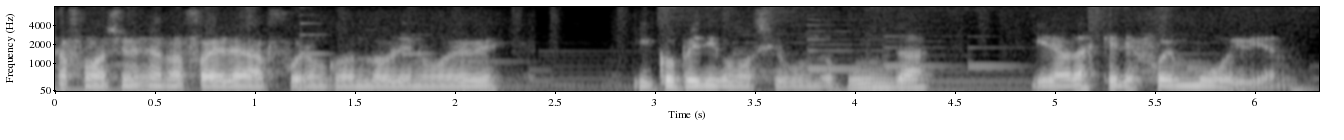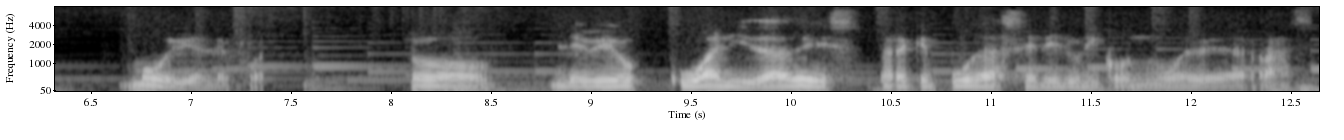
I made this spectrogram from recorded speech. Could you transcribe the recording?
Las formaciones de Rafaela fueron con doble 9 y Copetti como segundo punta. Y la verdad es que le fue muy bien. Muy bien le fue. Yo le veo cualidades para que pueda ser el único 9 de raza.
